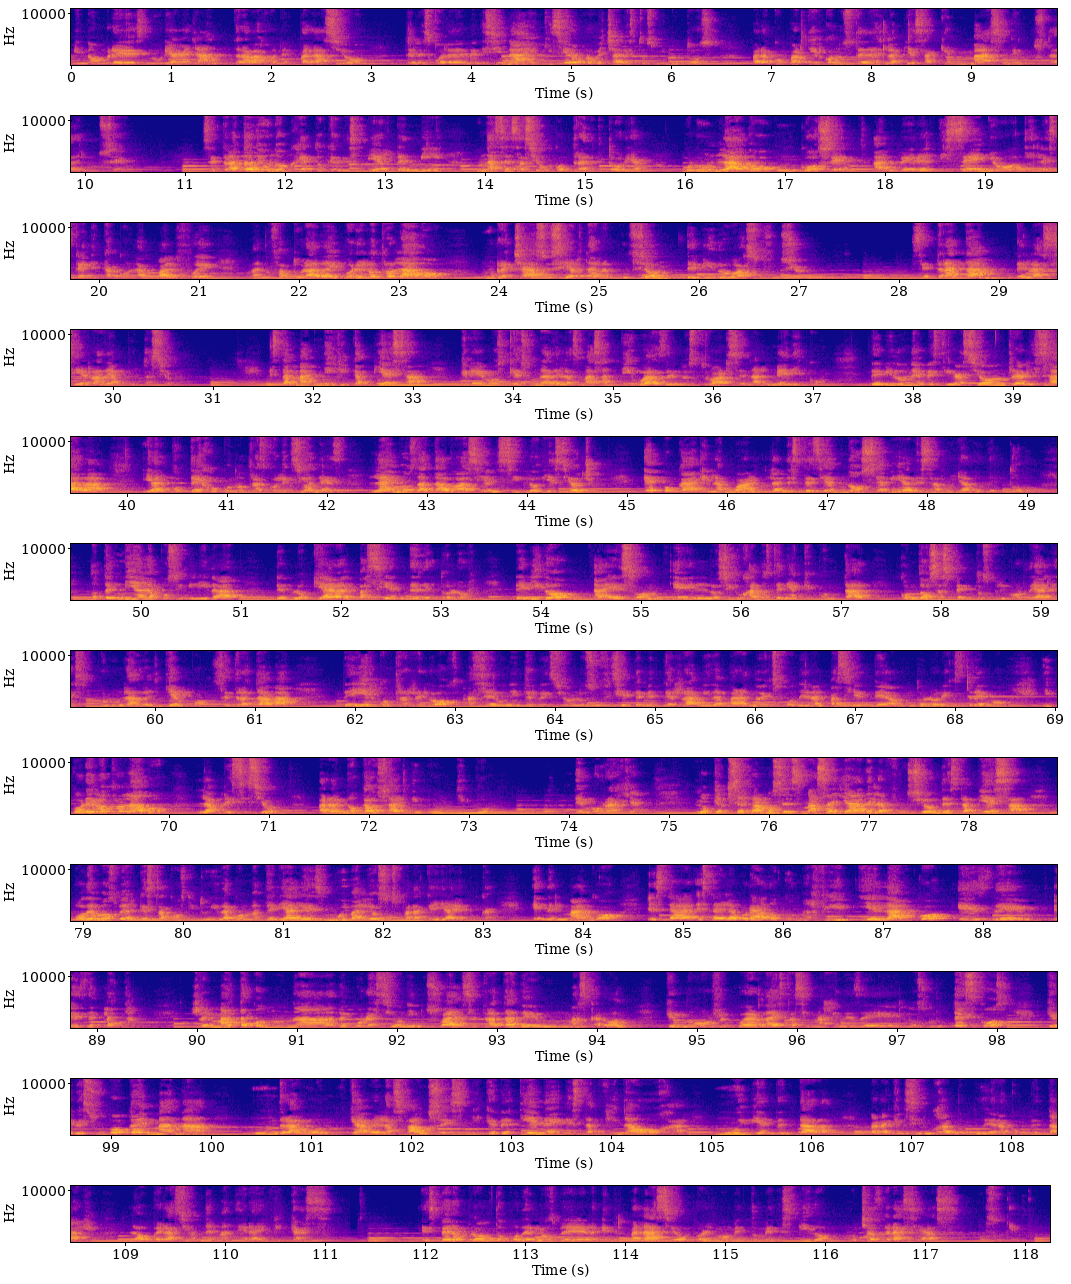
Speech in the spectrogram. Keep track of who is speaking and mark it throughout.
Speaker 1: Mi nombre es Nuria Gallán, trabajo en el Palacio de la Escuela de Medicina y quisiera aprovechar estos minutos para compartir con ustedes la pieza que más me gusta del museo. Se trata de un objeto que despierta en mí una sensación contradictoria. Por un lado, un goce al ver el diseño y la estética con la cual fue manufacturada y por el otro lado, un rechazo y cierta repulsión debido a su función. Se trata de la sierra de amputación. Esta magnífica pieza creemos que es una de las más antiguas de nuestro arsenal médico, debido a una investigación realizada y al cotejo con otras colecciones, la hemos datado hacia el siglo XVIII, época en la cual la anestesia no se había desarrollado del todo, no tenía la posibilidad de bloquear al paciente del dolor. Debido a eso, eh, los cirujanos tenían que contar con dos aspectos primordiales. Por un lado, el tiempo. Se trataba de ir contra el reloj, hacer una intervención lo suficientemente rápida para no exponer al paciente a un dolor extremo. Y por el otro lado, la precisión, para no causar ningún tipo de hemorragia. Lo que observamos es más allá de la función de esta pieza, podemos ver que está constituida con materiales muy valiosos para aquella época en el mango está, está elaborado con marfil y el arco es de, es de plata. Remata con una decoración inusual, se trata de un mascarón que nos recuerda estas imágenes de los grutescos, que de su boca emana un dragón que abre las fauces y que detiene esta fina hoja muy bien dentada para que el cirujano pudiera completar la operación de manera eficaz. Espero pronto poderlos ver en el Palacio. Por el momento me despido. Muchas gracias por su tiempo.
